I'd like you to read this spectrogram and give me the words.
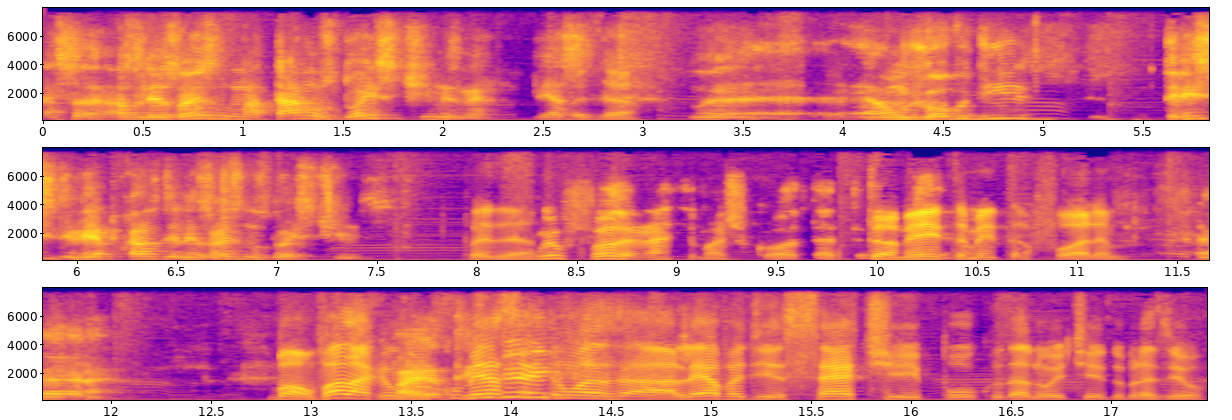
essa, as lesões mataram os dois times, né? Essa, é. é. é. um jogo de triste de ver por causa de lesões nos dois times. Pois é. Will Fuller, né? Se machucou até também. Também, também tá fora. É. Bom, vai lá, vai, começa então a, a, leva de sete e pouco da noite aí do Brasil.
